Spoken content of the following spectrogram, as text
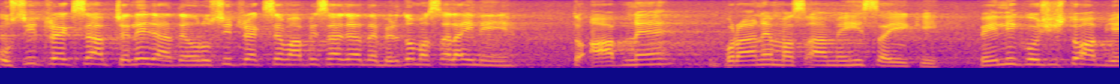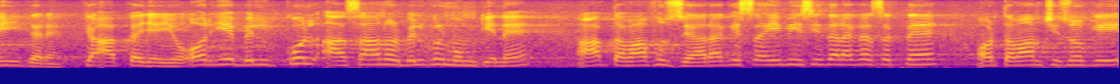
اسی ٹریک سے آپ چلے جاتے ہیں اور اسی ٹریک سے واپس آ جاتے ہیں، پھر تو مسئلہ ہی نہیں ہے۔ تو آپ نے پرانے مسئلہ میں ہی صحیح کی۔ پہلی کوشش تو آپ یہی کریں کہ آپ کا یہی ہو۔ اور یہ بالکل آسان اور بالکل ممکن ہے۔ آپ طواف الزیارہ کی صحیح بھی اسی طرح کر سکتے ہیں اور تمام چیزوں کی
